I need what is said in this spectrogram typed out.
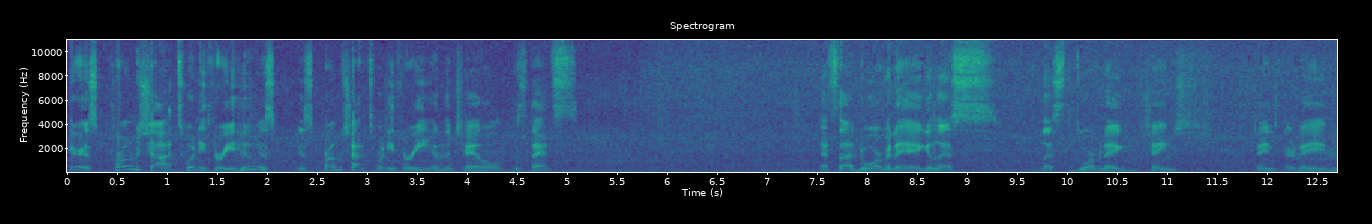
Here is Chrome Shot 23. Who is is Chrome Shot 23 in the channel? Because that's that's not Dwarven Egg unless unless Dwarven Egg changed changed their name.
